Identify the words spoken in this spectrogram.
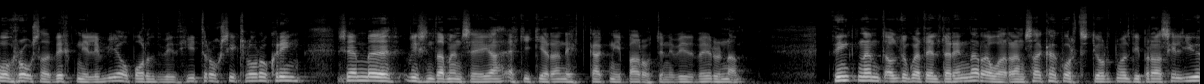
og hrósað virkni lifi á borð við hydroxyklorokrín sem eh, vísindamenn segja ekki gera neitt gagn í baróttunni við veiruna. Þingnemnd aldungadeildarinnar á að rannsaka hvort stjórnvöld í Brasilju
